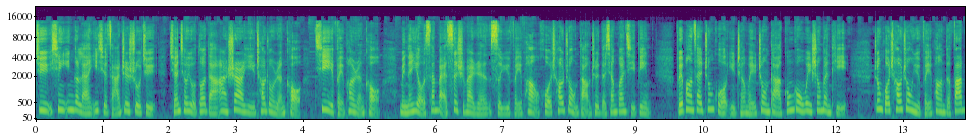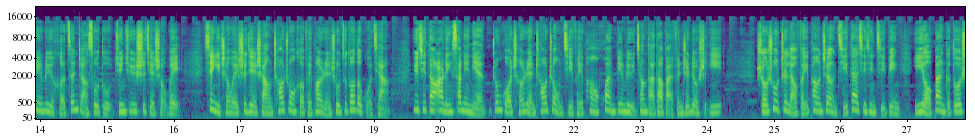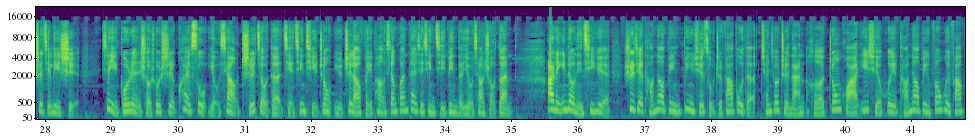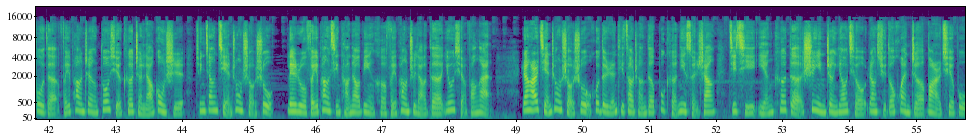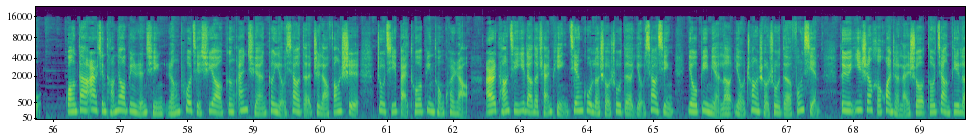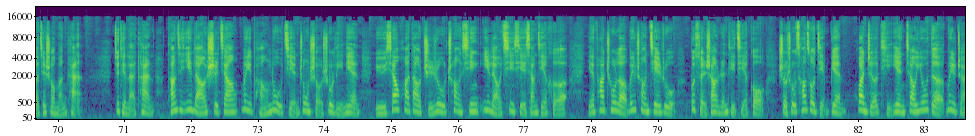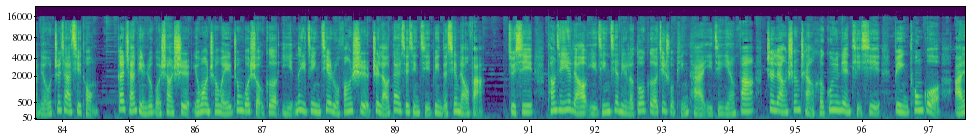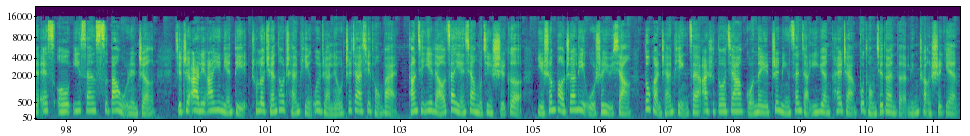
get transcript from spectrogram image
据《新英格兰医学杂志》数据，全球有多达二十二亿超重人口，七亿肥胖人口，每年有三百四十万人死于肥胖或超重导致的相关疾病。肥胖在中国已成为重大公共卫生问题。中国超重与肥胖的发病率和增长速度均居世界首位，现已成为世界上超重和肥胖人数最多的国家。预计到二零三零年，中国成人超重及肥胖患病率将达到百分之六十一。手术治疗肥胖症及代谢性疾病已有半个多世纪历史。现已公认，手术是快速、有效、持久的减轻体重与治疗肥胖相关代谢性疾病的有效手段。二零一六年七月，世界糖尿病病学组织发布的全球指南和中华医学会糖尿病分会发布的肥胖症多学科诊疗共识，均将减重手术列入肥胖型糖尿病和肥胖治疗的优选方案。然而，减重手术会对人体造成的不可逆损伤及其严苛的适应症要求，让许多患者望而却步。广大二型糖尿病人群仍迫切需要更安全、更有效的治疗方式，助其摆脱病痛困扰。而唐吉医疗的产品兼顾了手术的有效性，又避免了有创手术的风险，对于医生和患者来说都降低了接受门槛。具体来看，唐吉医疗是将胃旁路减重手术理念与消化道植入创新医疗器械相结合，研发出了微创介入、不损伤人体结构、手术操作简便、患者体验较优的胃转流支架系统。该产品如果上市，有望成为中国首个以内镜介入方式治疗代谢性疾病的新疗法。据悉，唐吉医疗已经建立了多个技术平台以及研发、质量生产和供应链体系，并通过 ISO 一三四八五认证。截至二零二一年底，除了拳头产品胃转流支架系统外，唐吉医疗在研项目近十个，已申报专利五十余项，多款产品在二十多家国内知名三甲医院开展不同阶段的临床试验。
